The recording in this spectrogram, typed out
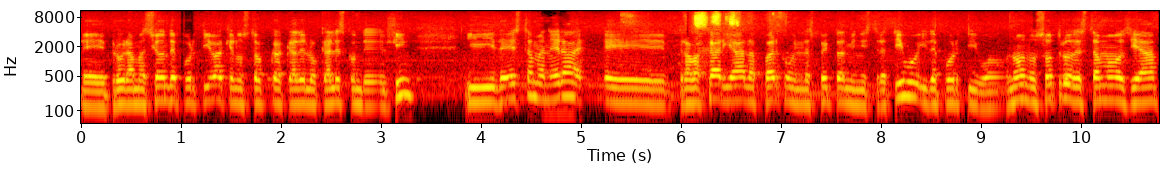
eh, programación deportiva que nos toca acá de locales con Delfín. Y de esta manera eh, trabajar ya a la par con el aspecto administrativo y deportivo. ¿no? Nosotros estamos ya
